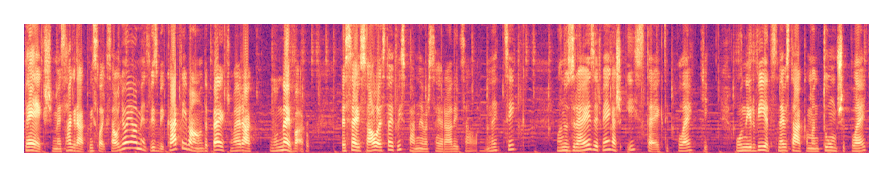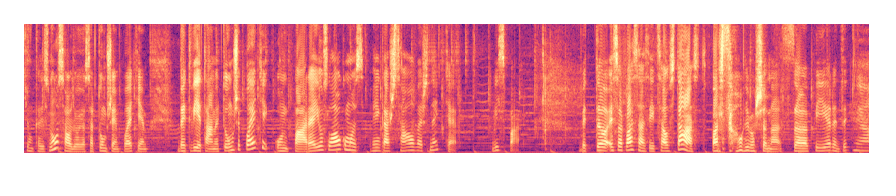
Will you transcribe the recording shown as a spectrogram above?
pēkšņi mēs agrāk visu laiku sauļojāmies, viss bija kārtībā, un te pēkšņi vairāk nu, nevaru. Es eju saulē, es teiktu, vispār nevaru seju rādīt saulē. Necik man uzreiz ir vienkārši izteikti pleķi. Un ir vietas, nevis tā, ka man ir tumši pleķi, un kad es nosauļojos ar tumšiem pleķiem, bet vietām ir tumši pleķi, un pārējos laukumos vienkārši saule vairs neķer. Vispār. Bet uh, es varu pastāstīt savu stāstu par sauļošanās uh, pieredzi. Jā,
